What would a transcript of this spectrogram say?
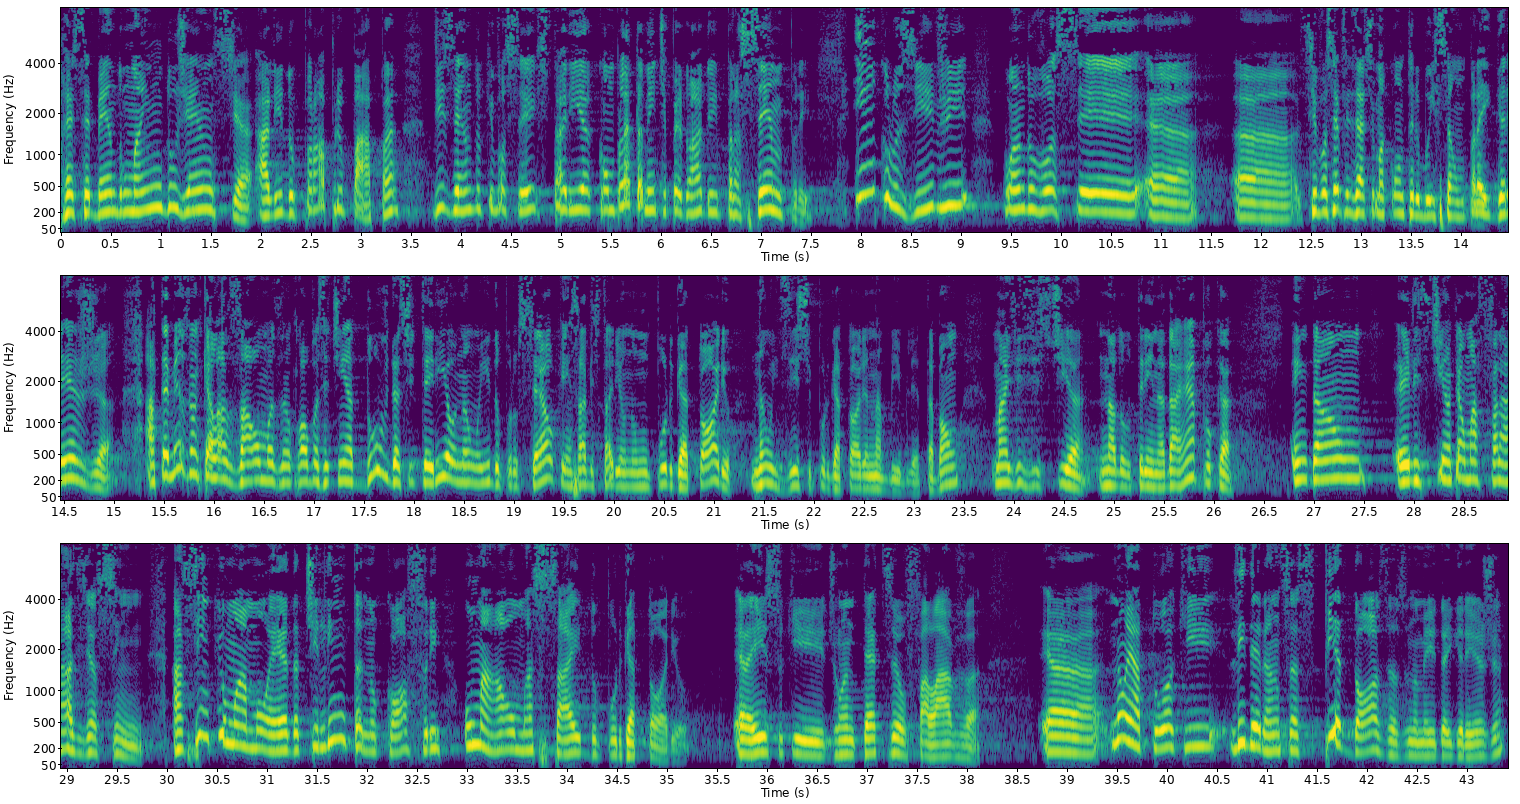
recebendo uma indulgência ali do próprio Papa, dizendo que você estaria completamente perdoado e para sempre. Inclusive, quando você, é, é, se você fizesse uma contribuição para a igreja, até mesmo aquelas almas no qual você tinha dúvida se teria ou não ido para o céu, quem sabe estariam num purgatório, não existe purgatório na Bíblia, tá bom? Mas existia na doutrina da época, então, eles tinham até uma frase assim: assim que uma moeda tilinta no cofre, uma alma sai do purgatório. Era isso que Joan Tetzel falava. É, não é à toa que lideranças piedosas no meio da igreja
